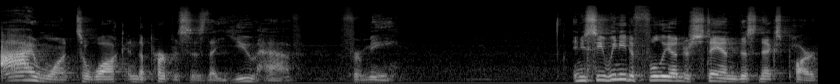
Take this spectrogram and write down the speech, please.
I want to walk in the purposes that you have for me. And you see, we need to fully understand this next part.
